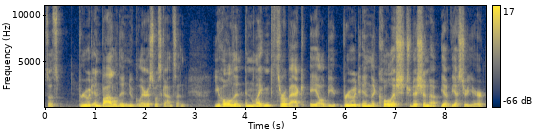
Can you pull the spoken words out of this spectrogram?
So it's brewed and bottled in New Glarus, Wisconsin. You hold an enlightened throwback ale brewed in the Polish tradition of yesteryear.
